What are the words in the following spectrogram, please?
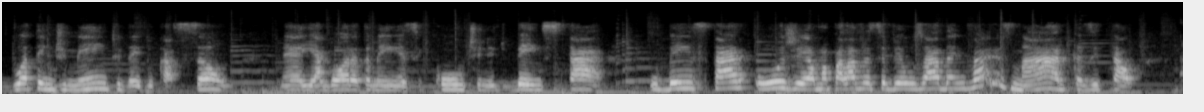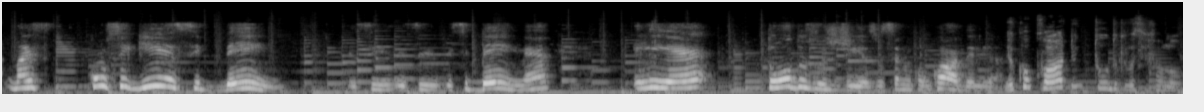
do atendimento e da educação, né? E agora também esse coaching de bem-estar. O bem-estar hoje é uma palavra que você vê usada em várias marcas e tal, mas conseguir esse bem, esse, esse, esse bem, né? Ele é todos os dias. Você não concorda, Eliana? Eu concordo em tudo que você falou,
